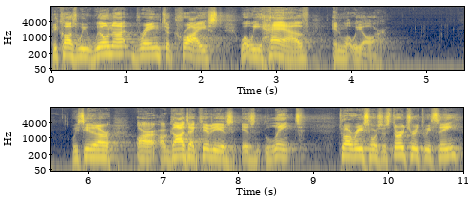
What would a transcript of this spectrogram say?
because we will not bring to Christ what we have and what we are. We see that our, our, our God's activity is, is linked to our resources. Third truth we see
